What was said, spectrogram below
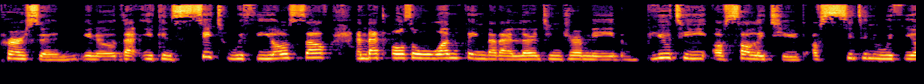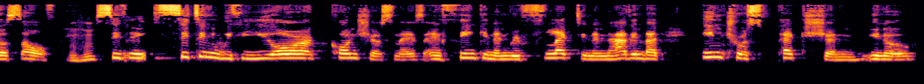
person, you know, that you can sit with yourself. And that's also one thing that I learned in Germany, the beauty of solitude, of sitting with yourself, mm-hmm. sitting, sitting with your consciousness and thinking and reflecting and having that introspection, you know,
